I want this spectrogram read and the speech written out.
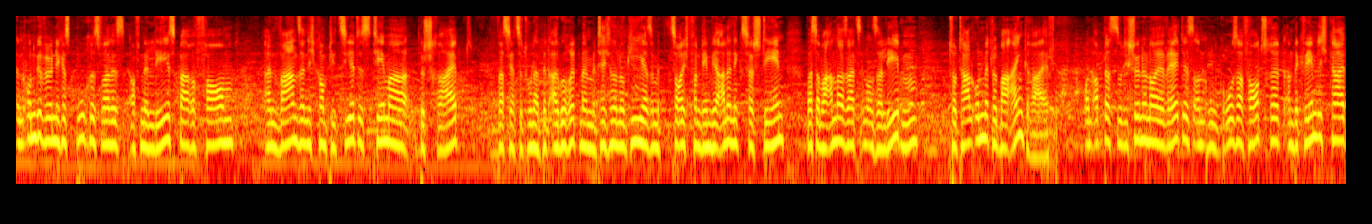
ein ungewöhnliches Buch ist, weil es auf eine lesbare Form ein wahnsinnig kompliziertes Thema beschreibt, was ja zu tun hat mit Algorithmen, mit Technologie, also mit Zeug, von dem wir alle nichts verstehen, was aber andererseits in unser Leben total unmittelbar eingreift. Und ob das so die schöne neue Welt ist und ein großer Fortschritt an Bequemlichkeit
